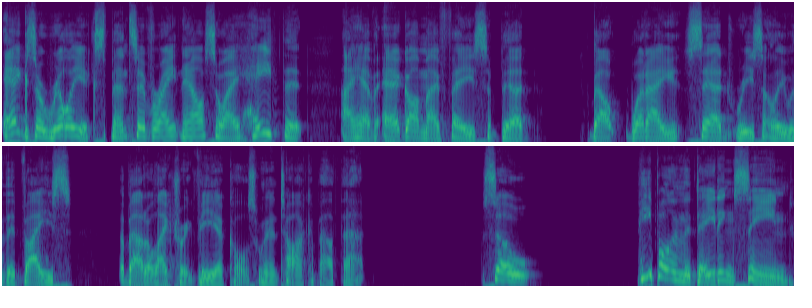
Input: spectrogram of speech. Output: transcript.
eggs are really expensive right now. So I hate that I have egg on my face a bit about what I said recently with advice about electric vehicles. We're going to talk about that. So, people in the dating scene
